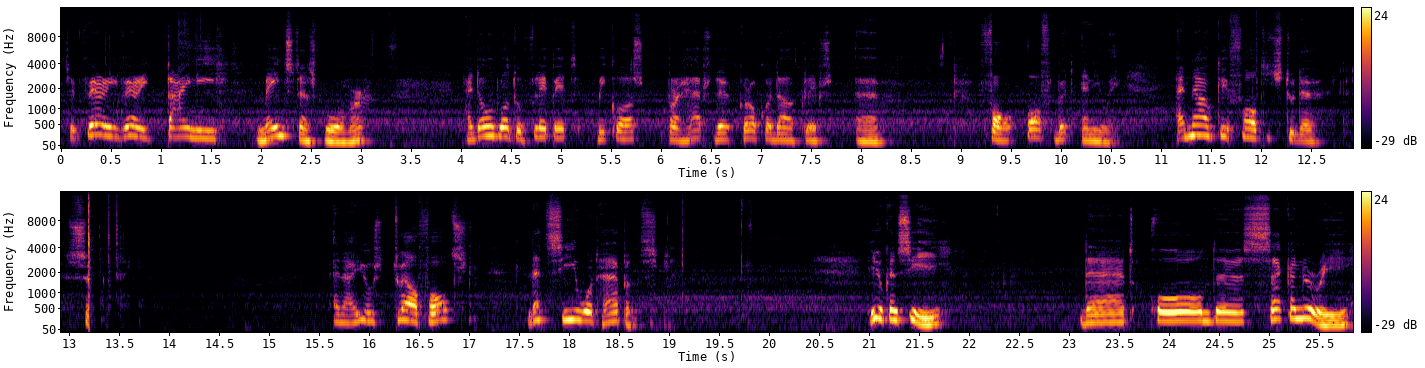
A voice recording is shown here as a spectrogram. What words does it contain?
it's a very very tiny mains transformer. I don't want to flip it because perhaps the crocodile clips uh, fall off, but anyway. I now give voltage to the circuit. And I use 12 volts. Let's see what happens. Here you can see that on the secondary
